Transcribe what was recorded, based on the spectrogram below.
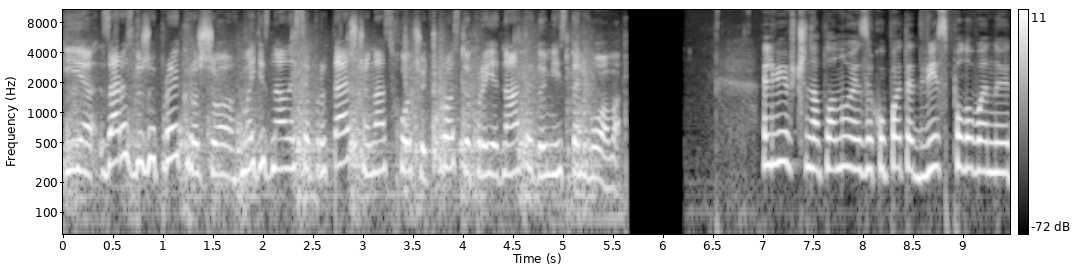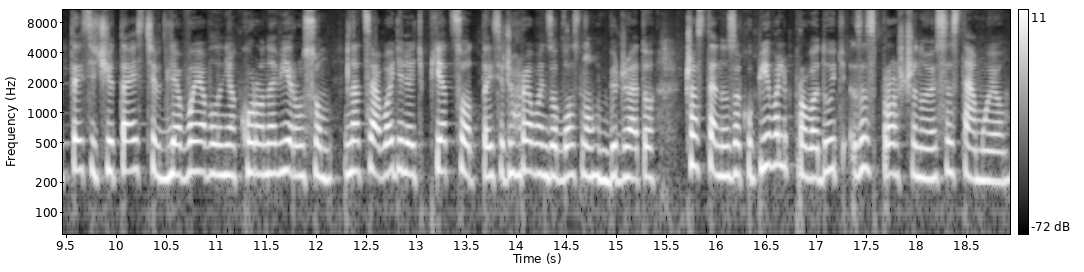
І зараз дуже прикро, що ми дізналися про те, що нас хочуть просто приєднати до міста Львова. Львівщина планує закупити 2,5 тисячі тестів для виявлення коронавірусу. На це виділять 500 тисяч гривень з обласного бюджету. Частину закупівель проведуть за спрощеною системою.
